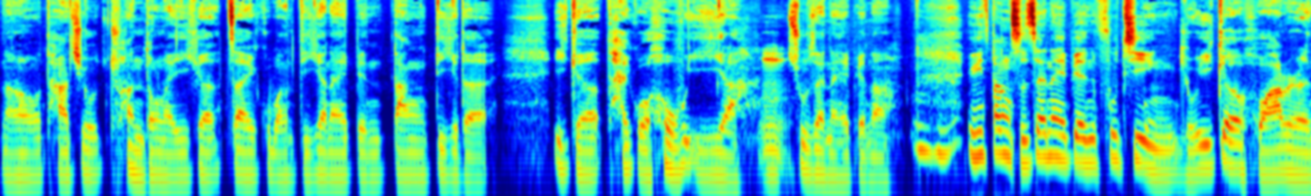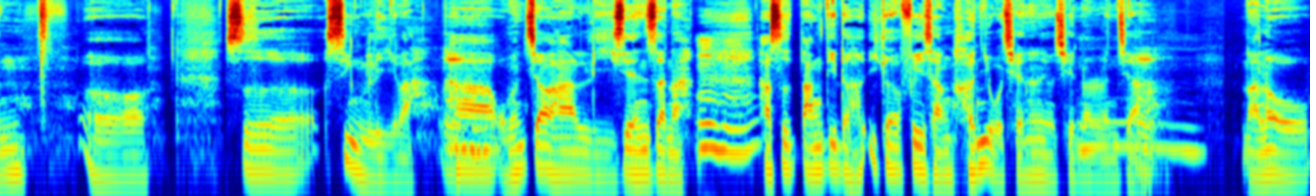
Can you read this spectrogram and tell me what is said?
然后他就串通了一个在古邦迪亚那边当地的一个泰国后裔啊，嗯，住在那边啊，嗯，因为当时在那边附近有一个华人，呃，是姓李啦，他我们叫他李先生啊，嗯他是当地的一个非常很有钱很有钱的人家，嗯，然后。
